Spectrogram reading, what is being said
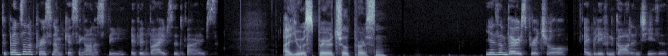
Depends on the person I'm kissing, honestly. If it vibes, it vibes. Are you a spiritual person? Yes, I'm very spiritual. I believe in God and Jesus.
